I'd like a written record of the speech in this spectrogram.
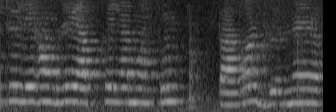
te les rendrai après la moisson. Parole d'honneur.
